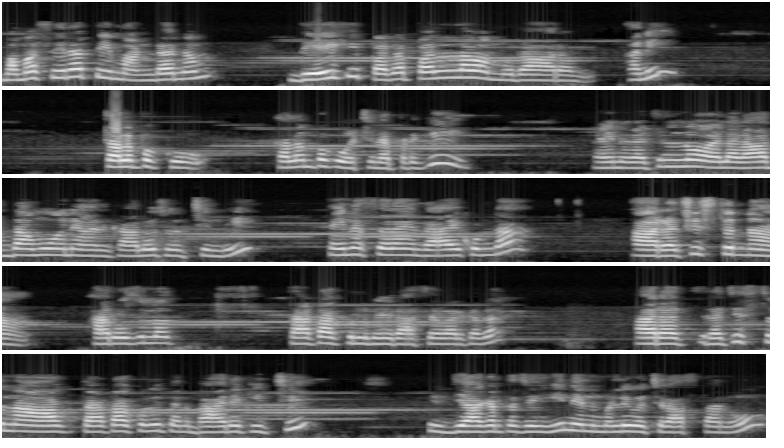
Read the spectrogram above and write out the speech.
మమశిరపి మండనం దేహి పదపల్లవ ముదారం అని తలపుకు తలంపుకు వచ్చినప్పటికీ ఆయన రచనలో ఇలా రాద్దాము అని ఆయనకు ఆలోచన వచ్చింది. అయినా సరే ఆయన రాయకుండా ఆ రచిస్తున్న ఆ రోజుల్లో తాటాకులు మీద రాసేవారు కదా? ఆ ర- రచిస్తున్న ఆ తాటాకుని తన భార్యకి ఇచ్చి ఇది జాగ్రత్త చెయ్యి నేను మళ్ళీ వచ్చి రాస్తాను.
